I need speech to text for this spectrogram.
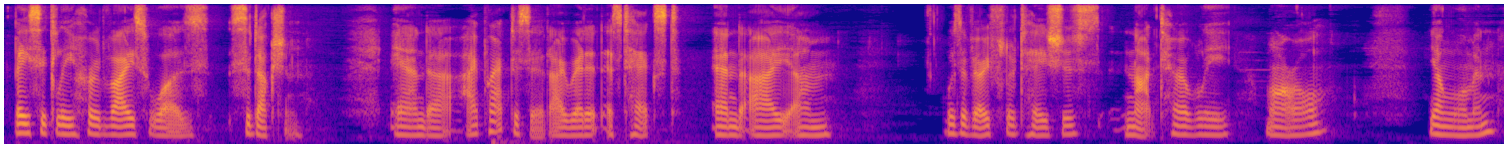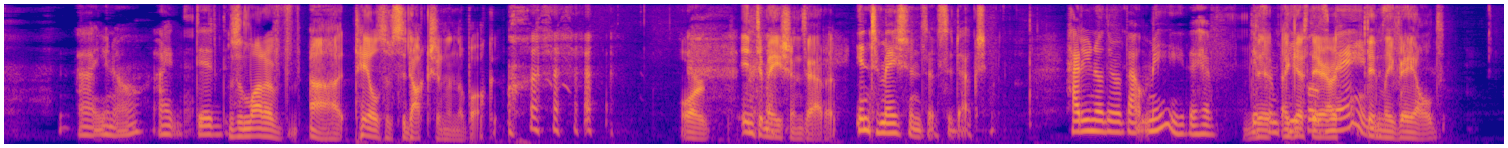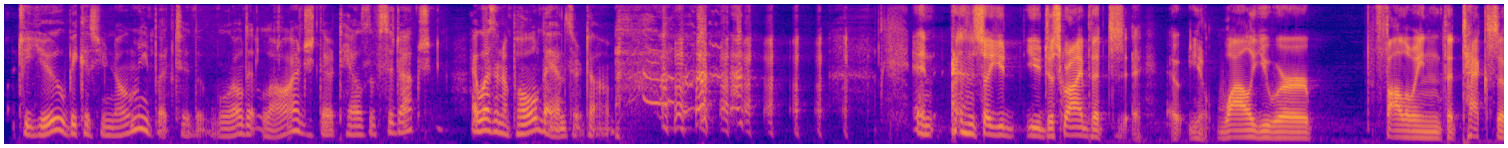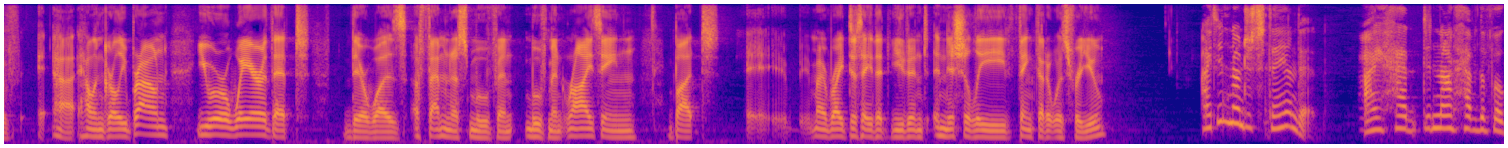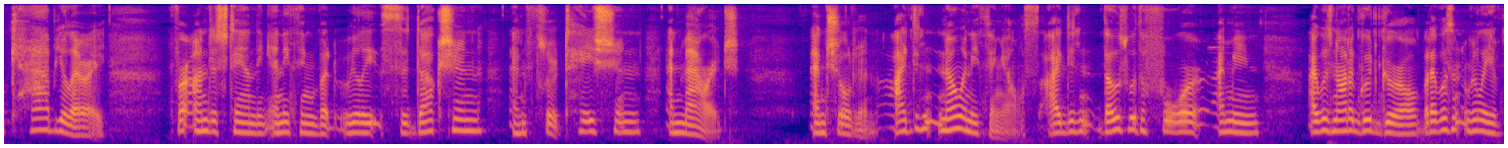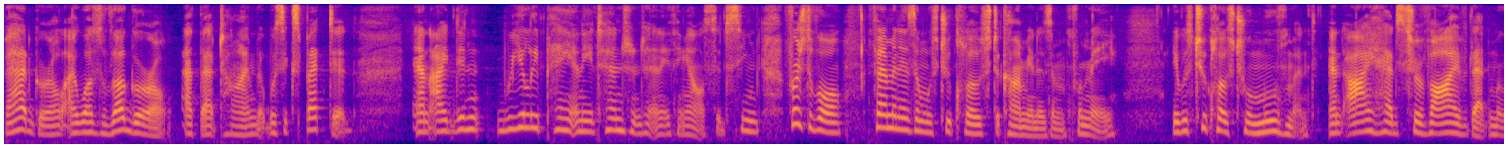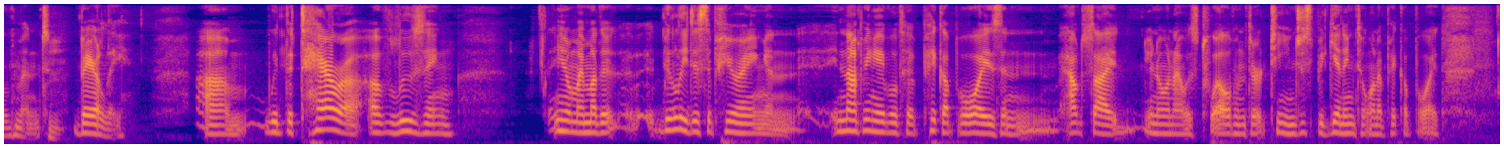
basically her advice was seduction. And uh, I practiced it. I read it as text, and I um, was a very flirtatious, not terribly moral young woman. Uh, you know, I did. There's a lot of uh, tales of seduction in the book, or intimations at it. Intimations of seduction. How do you know they're about me? They have different The- I guess they people's are names. thinly veiled. to you because you know me, but to the world at large, they're tales of seduction. I wasn't a pole dancer, Tom. And, and so you you describe that uh, you know while you were following the text of uh, Helen Gurley Brown, you were aware that there was a feminist movement movement rising, but uh, am I right to say that you didn't initially think that it was for you? I didn't understand it. I had did not have the vocabulary for understanding anything but really seduction and flirtation and marriage and children. I didn't know anything else. I didn't those were the four I mean, I was not a good girl, but I wasn't really a bad girl. I was the girl at that time that was expected. And I didn't really pay any attention to anything else. It seemed, first of all, feminism was too close to communism for me. It was too close to a movement, and I had survived that movement barely. Um, with the terror of losing, you know, my mother, Billy disappearing and not being able to pick up boys and outside, you know, when I was 12 and 13, just beginning to want to pick up boys.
